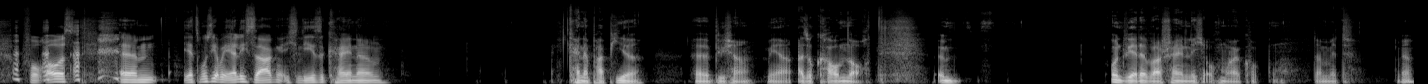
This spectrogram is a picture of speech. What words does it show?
voraus. Ähm, jetzt muss ich aber ehrlich sagen, ich lese keine, keine Papierbücher äh, mehr. Also kaum noch. Ähm, und werde wahrscheinlich auch mal gucken, damit ja,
